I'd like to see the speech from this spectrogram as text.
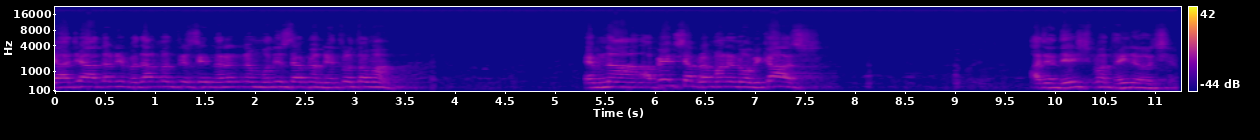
એ આજે આદરણીય પ્રધાનમંત્રી શ્રી નરેન્દ્ર મોદી સાહેબના નેતૃત્વમાં એમના અપેક્ષા પ્રમાણેનો વિકાસ આજે દેશમાં થઈ રહ્યો છે.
